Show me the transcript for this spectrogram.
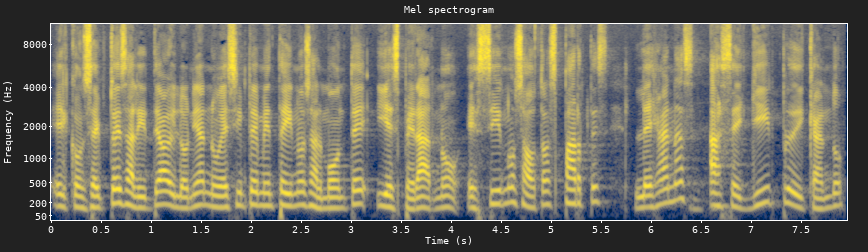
el concepto de salir de Babilonia no es simplemente irnos al monte y esperar, no, es irnos a otras partes lejanas a seguir predicando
